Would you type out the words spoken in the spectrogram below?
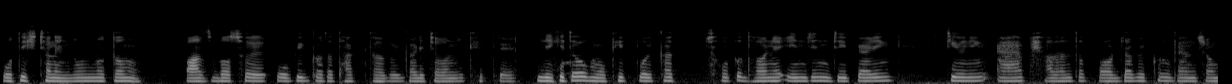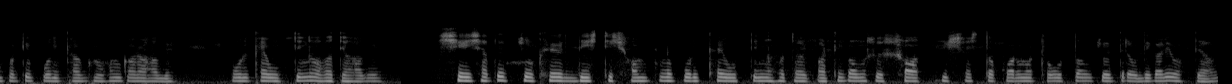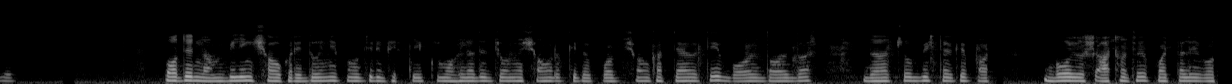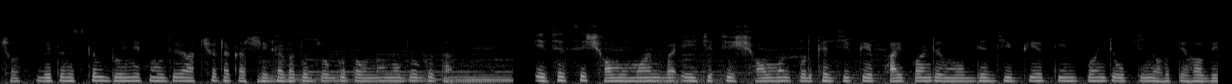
প্রতিষ্ঠানে ন্যূনতম পাঁচ বছরের অভিজ্ঞতা থাকতে হবে গাড়ি চালানোর ক্ষেত্রে। লিখিত মৌখিক পরীক্ষা, ছোট ধরনের ইঞ্জিন রিপেয়ারিং, টিউনিং অ্যাপ, সাধারণত পর্যবেক্ষণ জ্ঞান সম্পর্কে পরীক্ষা গ্রহণ করা হবে। পরীক্ষায় উত্তীর্ণ হতে হবে। সেই সাথে চোখের দৃষ্টি সম্পূর্ণ পরীক্ষায় উত্তীর্ণ হতে হবে। প্রার্থীকে অবশ্যই সৎ, বিশ্বস্ত, কর্মঠ, উত্তম, চরিত্রের অধিকারী হতে হবে। পদের নাম বিলিং সহকারী দৈনিক মজুরি ভিত্তিক মহিলাদের জন্য সংরক্ষিত পদ সংখ্যা তেরোটি, বয়স দশ দশ, দু হাজার চব্বিশ তারিখে বয়স আঠারো থেকে পঁয়তাল্লিশ বছর। বেতন স্কেল দৈনিক মজুরি আটশো টাকা। শিক্ষাগত যোগ্যতা, অন্যান্য যোগ্যতা এইচএসসি সমমান বা এইচএসসি সমমান পরীক্ষায় জিপিএ ফাইভ পয়েন্টের মধ্যে জিপিএ তিন পয়েন্টে উত্তীর্ণ হতে হবে।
